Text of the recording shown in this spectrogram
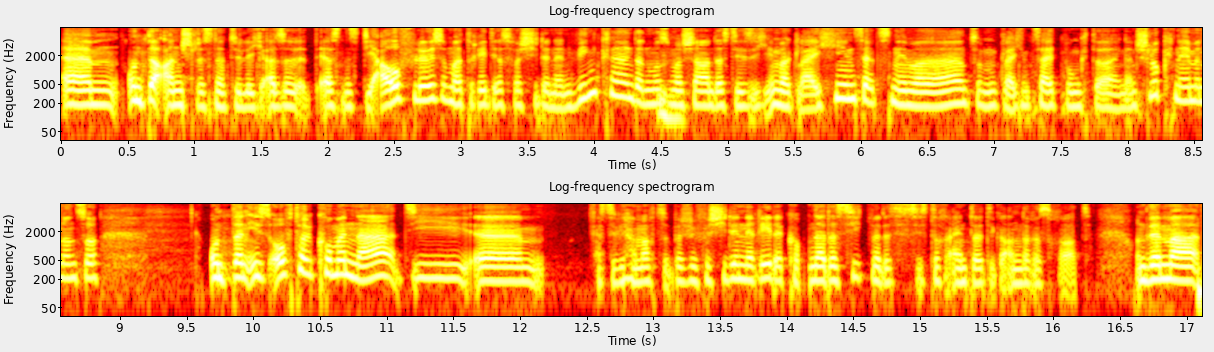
Ähm, und der Anschluss natürlich. Also erstens die Auflösung, man dreht ja aus verschiedenen Winkeln, dann muss man schauen, dass die sich immer gleich hinsetzen, immer ja, zum gleichen Zeitpunkt da einen Schluck nehmen und so. Und dann ist oft halt kommen, na, die, ähm, also wir haben auch zum Beispiel verschiedene Räder gehabt. Na, da sieht man, das ist doch eindeutig ein anderes Rad. Und wenn man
